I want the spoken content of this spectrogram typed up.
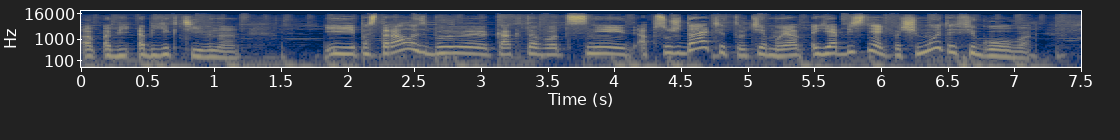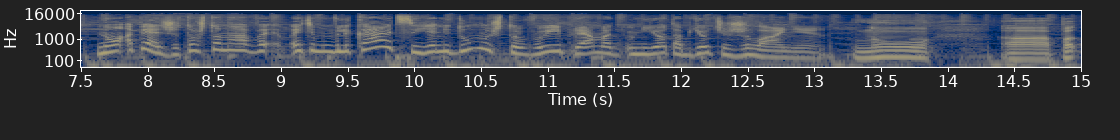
об- объ- объективно. И постаралась бы как-то вот с ней обсуждать эту тему и, и объяснять, почему это фигово. Но опять же, то, что она этим увлекается, я не думаю, что вы прямо у нее отобьете желание. Ну, а, по-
